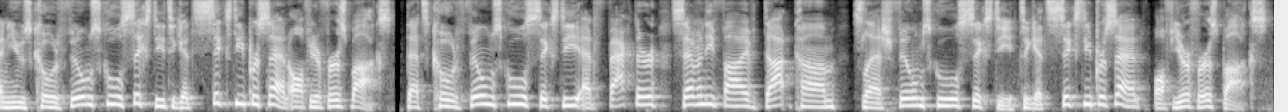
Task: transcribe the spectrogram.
and use code filmschool60 to get 60% off your first box. That's code filmschool60 at factor75.com slash filmschool60 to get 60% off your first box.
